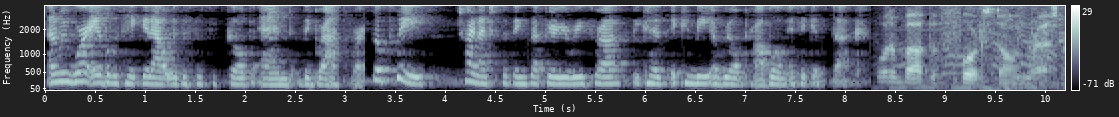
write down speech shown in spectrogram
And we were able to take it out with the cystoscope and the grasper. So please try not to put things up your urethra because it can be a real problem if it gets stuck. What about the fork stone grasper?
